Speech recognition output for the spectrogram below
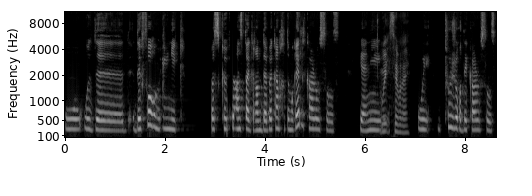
و des formes uniques parce que في انستغرام دابا كنخدم غير ال carousels يعني oui c'est vrai oui toujours des carousels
